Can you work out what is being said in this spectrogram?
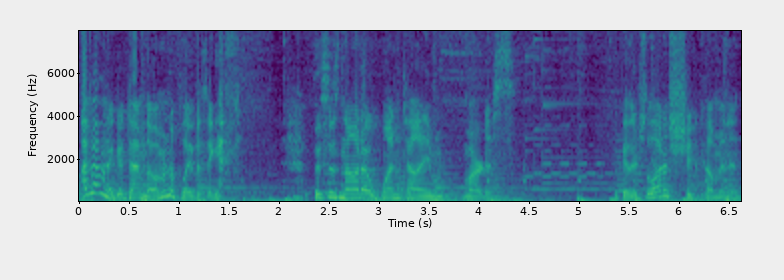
I'm having a good time though. I'm gonna play this again. this is not a one-time Martis. Okay, there's a lot of shit coming in.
